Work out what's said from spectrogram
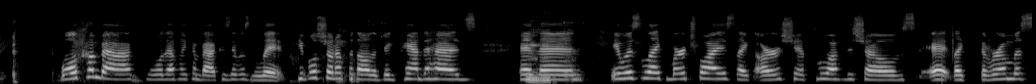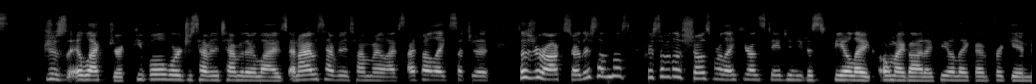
we'll come back we'll definitely come back because it was lit people showed up with all the big panda heads And Mhm. then it was like merch wise, like our shit flew off the shelves. It like the room was just electric. People were just having the time of their lives, and I was having the time of my lives. I felt like such a such a rock star. There's some of those there's some of those shows where like you're on stage and you just feel like, oh my god, I feel like I'm freaking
